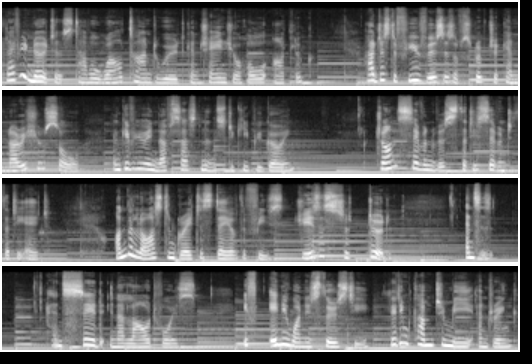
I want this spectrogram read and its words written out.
But have you noticed how a well timed word can change your whole outlook? How just a few verses of Scripture can nourish your soul and give you enough sustenance to keep you going. John 7, verse 37 to 38. On the last and greatest day of the feast, Jesus stood and, and said in a loud voice, If anyone is thirsty, let him come to me and drink.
